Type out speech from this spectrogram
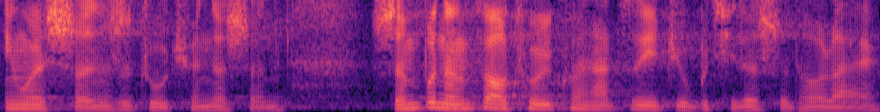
因为神是主权的神，神不能造出一块他自己举不起的石头来。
